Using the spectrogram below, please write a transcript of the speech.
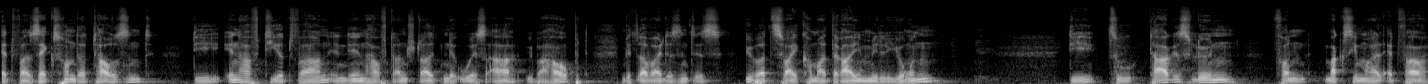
etwa 600.000, die inhaftiert waren in den Haftanstalten der USA überhaupt. Mittlerweile sind es über 2,3 Millionen, die zu Tageslöhnen von maximal etwa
